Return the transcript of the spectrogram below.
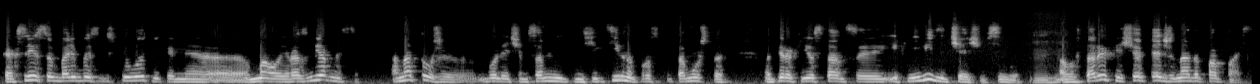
Как средство борьбы с беспилотниками э, малой размерности, она тоже более чем сомнительно эффективна, просто потому что, во-первых, ее станции их не видят чаще всего, угу. а во-вторых, еще, опять же, надо попасть.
